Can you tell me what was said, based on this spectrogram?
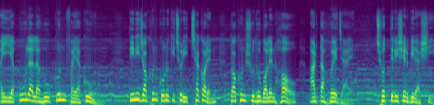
আইয়াকুল আলাহু কুন ফায়াকুন। তিনি যখন কোনো কিছুর ইচ্ছা করেন, তখন শুধু বলেন, হও, আর তা হয়ে যায়। ছত্রিশের বিরাশি।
